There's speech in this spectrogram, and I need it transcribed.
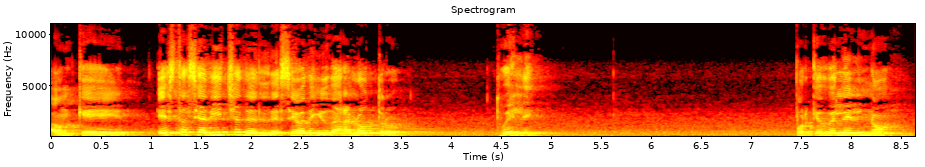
Aunque esta sea dicha del deseo de ayudar al otro, duele. Porque duele el no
